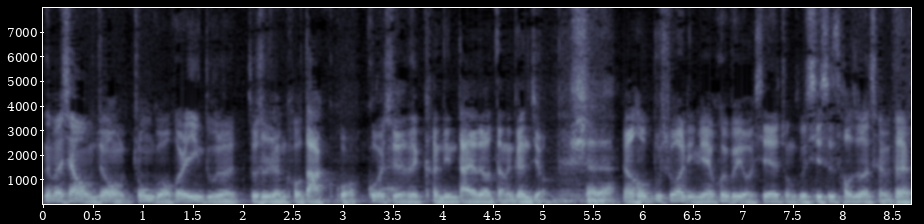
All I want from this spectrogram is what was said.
那么像我们这种中国或者印度的，都是人口大国，过去那肯定大家都要等得更久。是的。然后不说里面会不会有些种族歧视操作的成分，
